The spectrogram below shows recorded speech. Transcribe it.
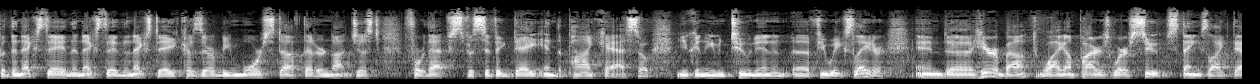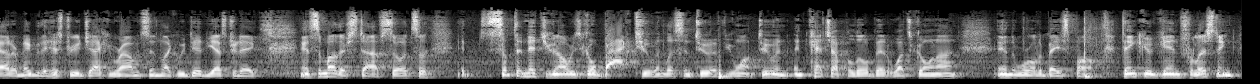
but the next day and the next day and the next day, because there will be more stuff that are not just for that specific day in the podcast. So you can even tune in a few weeks later and uh, hear about why umpires wear suits, things like that, or maybe the history of Jackie Robinson, like we did yesterday, and some other stuff. So it's, a, it's something that you can always go back to and listen to if you want to, and, and catch up a little bit what's going on in the world of baseball. Thank you again for listening.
